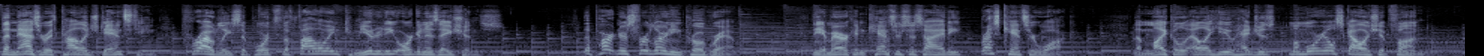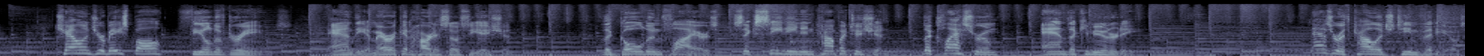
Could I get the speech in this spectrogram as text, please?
The Nazareth College dance team proudly supports the following community organizations the Partners for Learning Program, the American Cancer Society Breast Cancer Walk, the Michael Elihu Hedges Memorial Scholarship Fund, Challenger Baseball Field of Dreams, and the American Heart Association. The Golden Flyers succeeding in competition, the classroom, and the community. Nazareth College team videos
